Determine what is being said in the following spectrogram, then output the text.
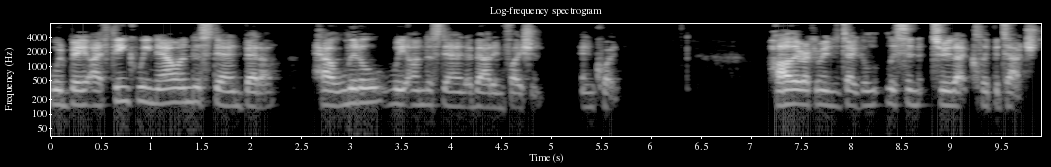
would be I think we now understand better how little we understand about inflation. End quote. Highly recommend you take a listen to that clip attached.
